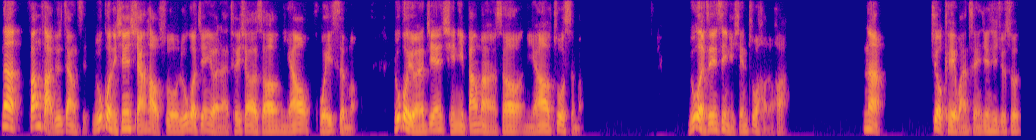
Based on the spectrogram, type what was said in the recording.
那方法就是这样子，如果你先想好说，如果今天有人来推销的时候，你要回什么？如果有人今天请你帮忙的时候，你要做什么？如果这件事情你先做好的话，那就可以完成一件事，就是说，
